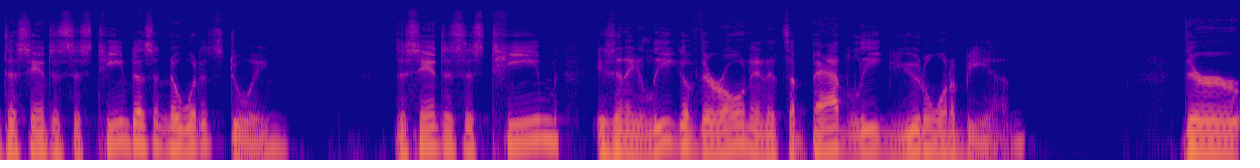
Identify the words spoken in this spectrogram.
DeSantis' team doesn't know what it's doing. DeSantis' team is in a league of their own, and it's a bad league you don't want to be in. They're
